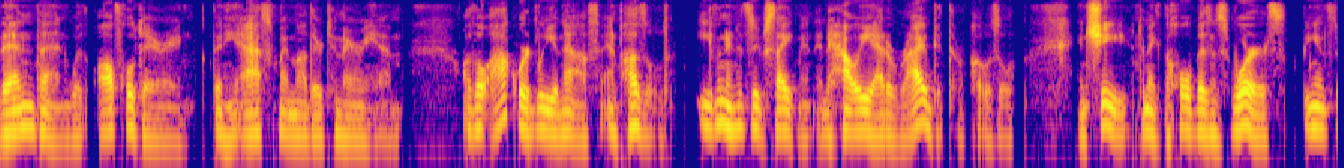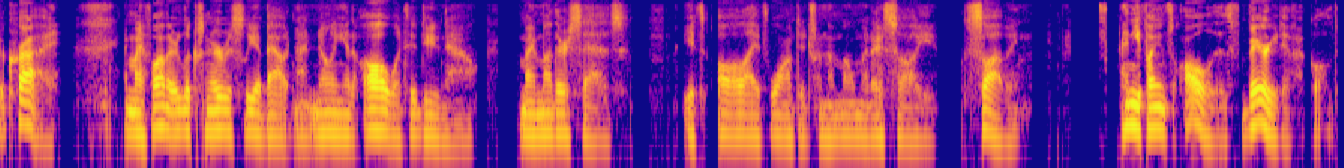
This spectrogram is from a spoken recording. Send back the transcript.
then, then, with awful daring, then he asks my mother to marry him, although awkwardly enough and puzzled, even in his excitement at how he had arrived at the proposal. And she, to make the whole business worse, begins to cry. And my father looks nervously about, not knowing at all what to do now. My mother says, It's all I've wanted from the moment I saw you, sobbing. And he finds all this very difficult,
